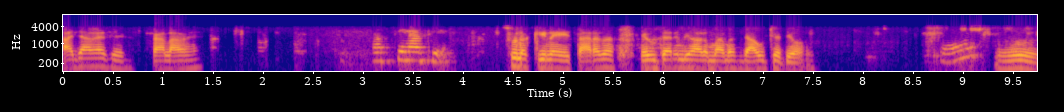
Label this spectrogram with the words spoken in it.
આજ આવે છે? કાલ આવે? નક્કી નથી. શું નક્કી નહીં? તારે તો એવું વિચારીને બી મારે બસ જવું છે ત્યાં. હમ.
